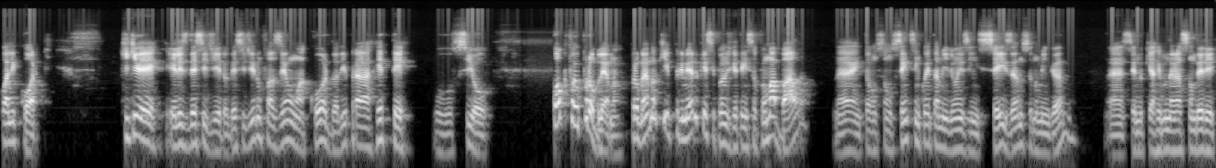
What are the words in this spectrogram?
Qualicorp. O que, que eles decidiram? Decidiram fazer um acordo ali para reter o CEO. Qual que foi o problema? O problema é que, primeiro, que esse plano de retenção foi uma bala, né? Então, são 150 milhões em seis anos, se eu não me engano, né? sendo que a remuneração dele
